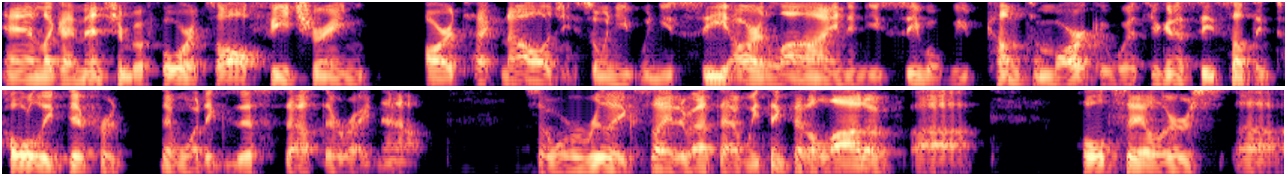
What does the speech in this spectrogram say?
and like I mentioned before, it's all featuring our technology. So when you when you see our line and you see what we've come to market with, you're going to see something totally different than what exists out there right now. So we're really excited about that, and we think that a lot of uh, wholesalers uh,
